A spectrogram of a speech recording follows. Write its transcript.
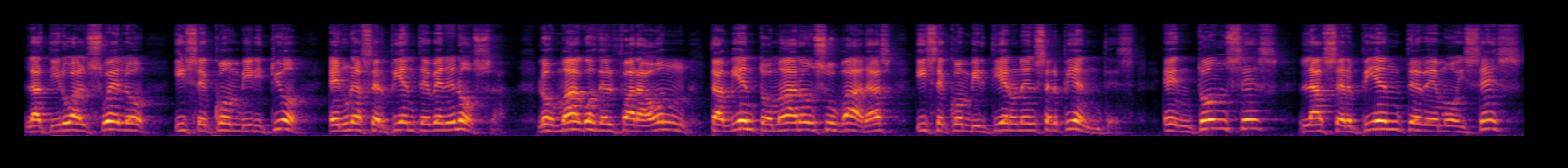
la tiró al suelo y se convirtió en una serpiente venenosa. Los magos del faraón también tomaron sus varas y se convirtieron en serpientes. Entonces la serpiente de Moisés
